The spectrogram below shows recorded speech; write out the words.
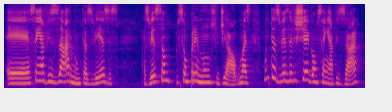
é, sem avisar muitas vezes? Às vezes são, são prenúncio de algo, mas muitas vezes eles chegam sem avisar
